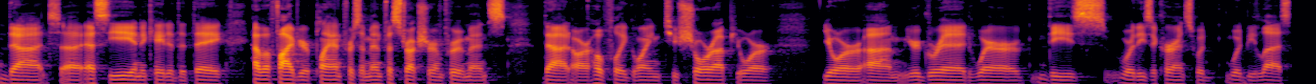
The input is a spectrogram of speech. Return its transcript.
that uh, SCE indicated that they have a five-year plan for some infrastructure improvements that are hopefully going to shore up your your um, your grid where these where these occurrences would would be less.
